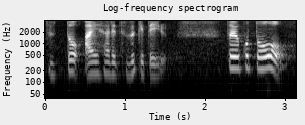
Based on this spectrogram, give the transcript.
ずっと愛され続けている。ということを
